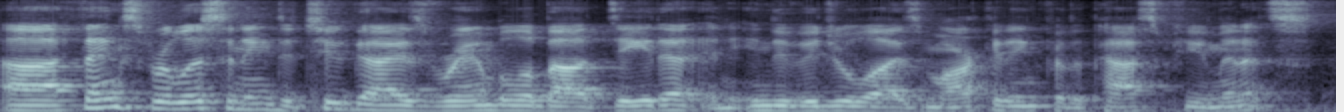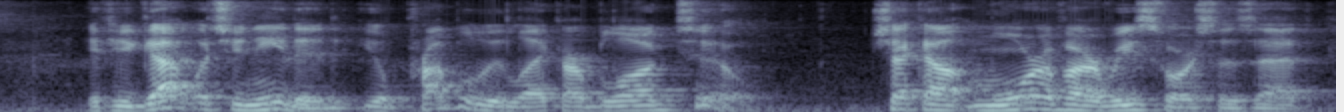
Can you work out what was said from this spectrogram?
uh, thanks for listening to two guys ramble about data and individualized marketing for the past few minutes. If you got what you needed, you'll probably like our blog too. Check out more of our resources at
